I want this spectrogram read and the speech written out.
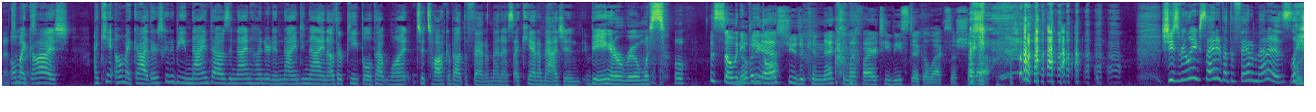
That's oh my gosh. I can't. Oh my god. There's going to be nine thousand nine hundred and ninety nine other people that want to talk about the Phantom Menace. I can't imagine being in a room with so with so many Nobody people. asked you to connect to my Fire TV stick, Alexa. Shut up. She's really excited about the Phantom Menace. Like,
